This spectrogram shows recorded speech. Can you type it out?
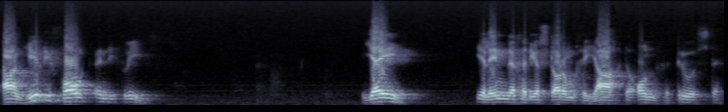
aan hierdie volk in die vlees. Jy elendige deur storm gejaagde ongetrooste.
